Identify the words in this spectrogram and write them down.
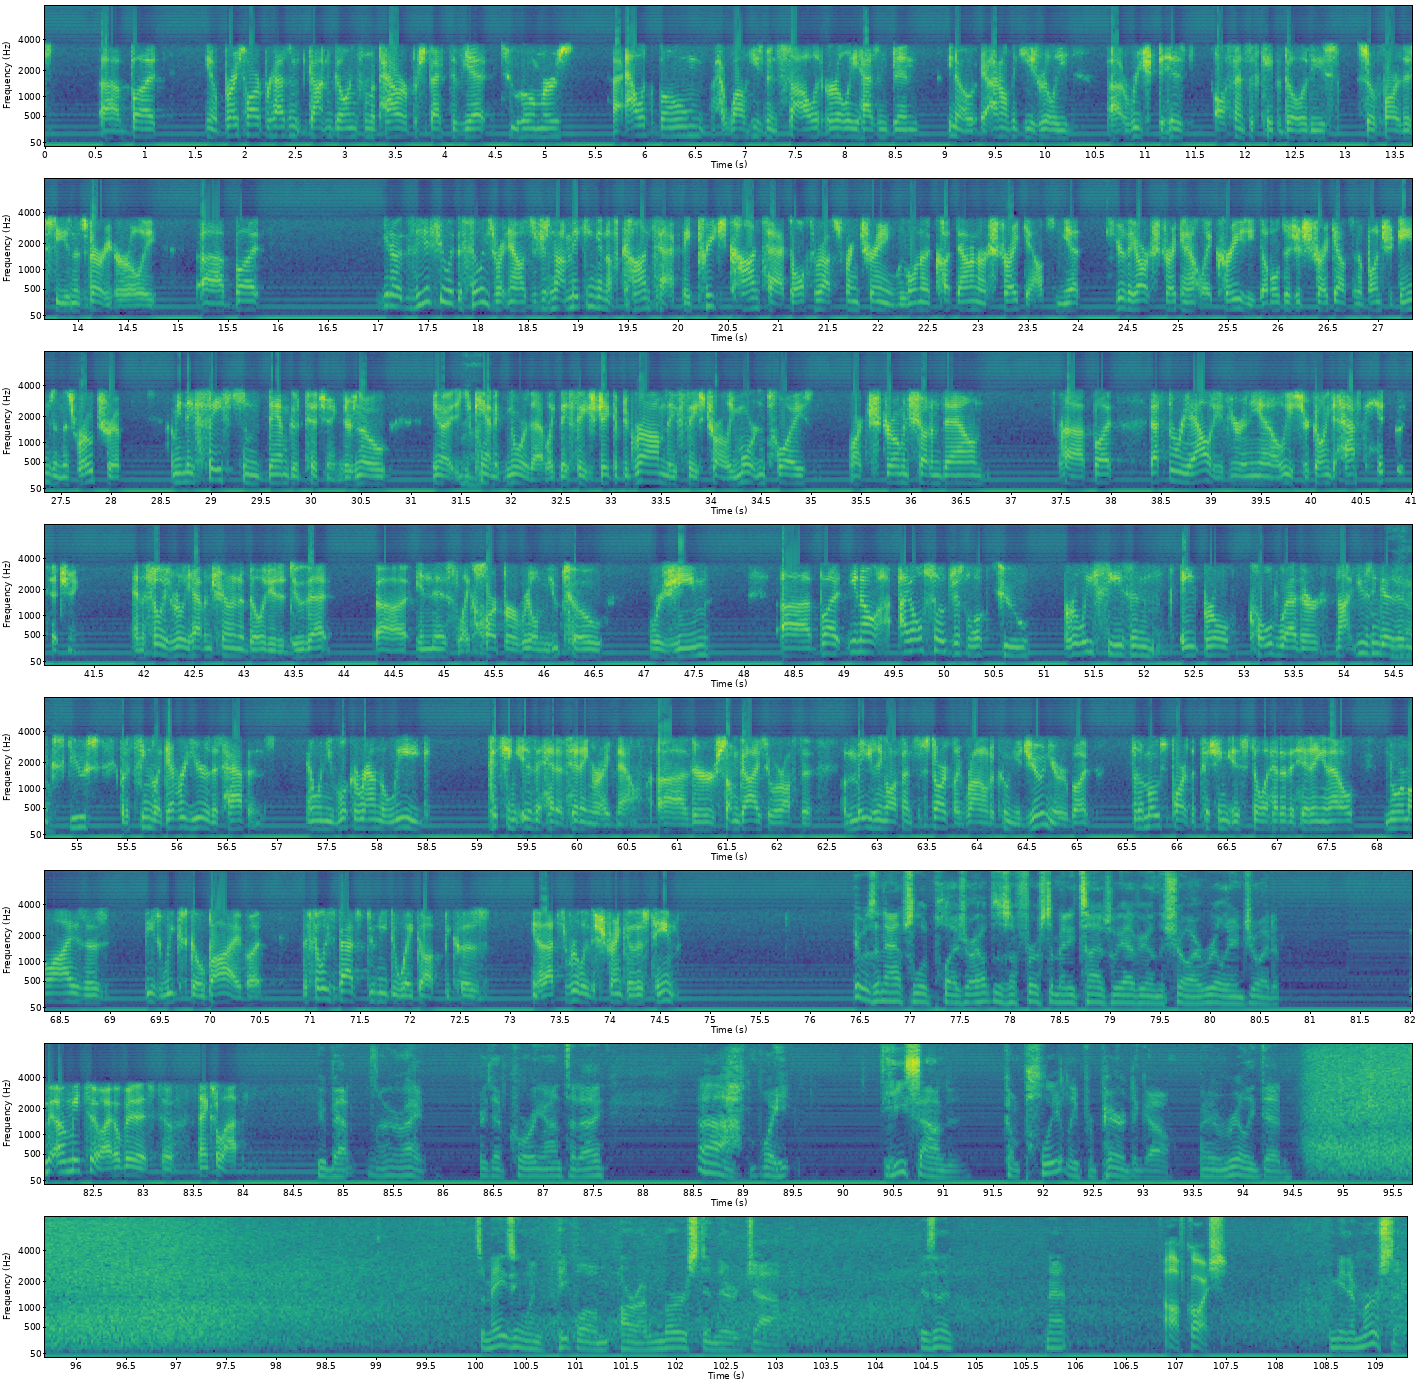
Uh, but, you know, Bryce Harper hasn't gotten going from a power perspective yet. Two homers. Uh, Alec Bohm, while he's been solid early, hasn't been, you know, I don't think he's really uh, reached his offensive capabilities so far this season. It's very early. Uh, but, you know, the issue with the Phillies right now is they're just not making enough contact. They preached contact all throughout spring training. We want to cut down on our strikeouts, and yet here they are striking out like crazy, double digit strikeouts in a bunch of games in this road trip. I mean, they faced some damn good pitching. There's no, you know, you can't ignore that. Like they faced Jacob DeGrom, they faced Charlie Morton twice. Mark Stroman shut him down. Uh, but that's the reality. If you're in the NL East, you're going to have to hit good pitching, and the Phillies really haven't shown an ability to do that uh, in this like Harper Realmuto regime. Uh, but you know, I also just look to early season, April, cold weather, not using it as an excuse, but it seems like every year this happens. And when you look around the league, pitching is ahead of hitting right now. Uh, there are some guys who are off to amazing offensive starts, like Ronald Acuna Jr., but for the most part, the pitching is still ahead of the hitting, and that'll normalize as these weeks go by. But the Phillies bats do need to wake up because you know that's really the strength of this team. It was an absolute pleasure. I hope this is the first of many times we have you on the show. I really enjoyed it. Oh, me too. I hope it is too. Thanks a lot. You bet. All right. Great to have Corey on today. Ah, boy, he, he sounded completely prepared to go. I mean, really did. It's amazing when people are immersed in their job, isn't it, Matt? Oh, of course. I mean, it.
